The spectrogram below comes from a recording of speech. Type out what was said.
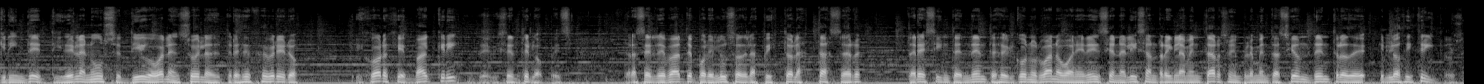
Grindetti de Lanús, Diego Valenzuela de 3 de febrero y Jorge Macri de Vicente López. Tras el debate por el uso de las pistolas Taser, Tres intendentes del conurbano bonaerense analizan reglamentar su implementación dentro de los distritos.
